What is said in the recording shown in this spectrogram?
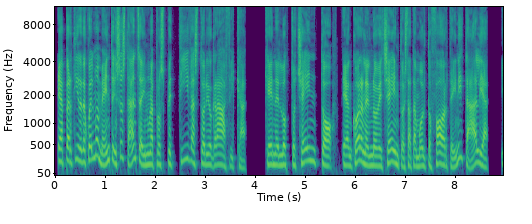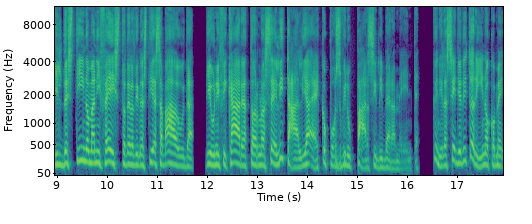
e a partire da quel momento, in sostanza, in una prospettiva storiografica che nell'Ottocento e ancora nel Novecento è stata molto forte in Italia, il destino manifesto della dinastia Sabauda di unificare attorno a sé l'Italia, ecco, può svilupparsi liberamente. Quindi l'assedio di Torino come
